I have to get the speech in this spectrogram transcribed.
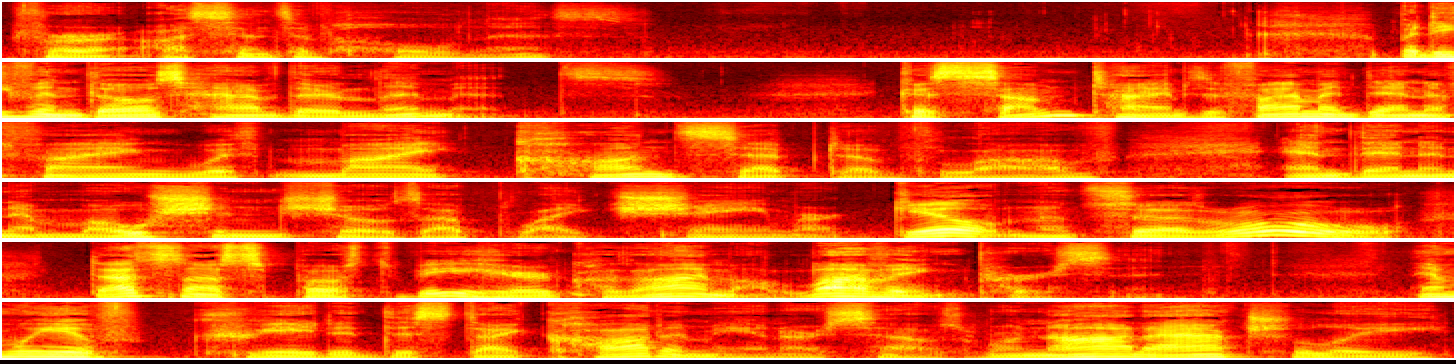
for a sense of wholeness. But even those have their limits. Because sometimes, if I'm identifying with my concept of love and then an emotion shows up like shame or guilt and it says, oh, that's not supposed to be here because I'm a loving person, then we have created this dichotomy in ourselves. We're not actually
